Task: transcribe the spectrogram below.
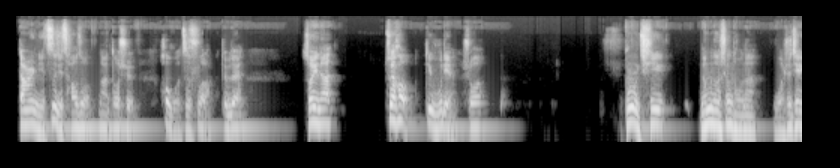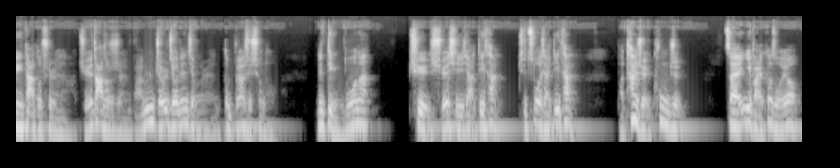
当然你自己操作那都是后果自负了，对不对？所以呢，最后第五点说。哺乳期能不能生酮呢？我是建议大多数人啊，绝大多数人，百分之九十九点九的人都不要去生酮。你顶多呢去学习一下低碳，去做一下低碳，把碳水控制在一百克左右，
